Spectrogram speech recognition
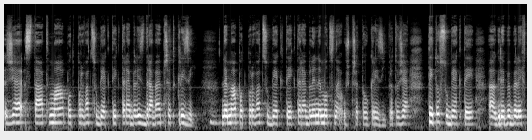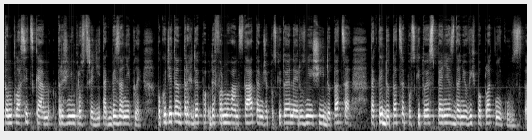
že stát má podporovat subjekty, které byly zdravé před krizí nemá podporovat subjekty, které byly nemocné už před tou krizí, protože tyto subjekty, eh, kdyby byly v tom klasickém tržním prostředí, tak by zanikly. Pokud je ten trh deformován státem, že poskytuje nejrůznější dotace, tak ty dotace poskytuje z peněz daňových poplatníků, z eh,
